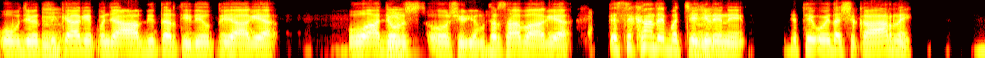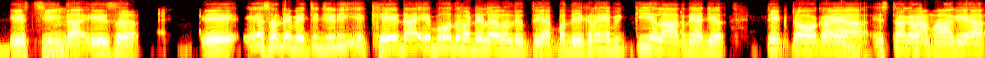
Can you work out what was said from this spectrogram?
ਉਹ ਜਿਵੇਂ ਤੁਸੀਂ। ਕਿਹਾ ਕਿ ਪੰਜਾਬ ਦੀ ਧਰਤੀ ਦੇ ਉੱਤੇ ਆ ਗਿਆ ਉਹ ਅੱਜ ਹੁਣ ਉਹ ਸ਼੍ਰੀ ਅੰਮ੍ਰਿਤਸਰ ਸਾਹਿਬ ਆ ਗਿਆ ਤੇ ਸਿੱਖਾਂ ਦੇ ਬੱਚੇ। ਜਿਹੜੇ ਨੇ ਜਿੱਥੇ ਉਹ ਇਹਦਾ ਸ਼ਿਕਾਰ ਨੇ ਇਸ ਚੀਜ਼। ਦਾ ਇਸ ਇਹ ਇਹ ਅਸਲ ਦੇ ਵਿੱਚ ਜਿਹੜੀ ਇਹ ਖੇਡ ਆ ਇਹ ਬਹੁਤ ਵੱਡੇ ਲੈਵਲ ਦੇ ਉੱਤੇ। ਆਪਾਂ ਦੇਖ ਰਹੇ ਆ ਵੀ ਕੀ ਹਾਲਾਤ ਨੇ ਅੱਜ। ਟਿਕਟੌਕ ਆਇਆ ਹੂੰ। ਇੰਸਟਾਗ੍ਰam ਆ ਗਿਆ।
